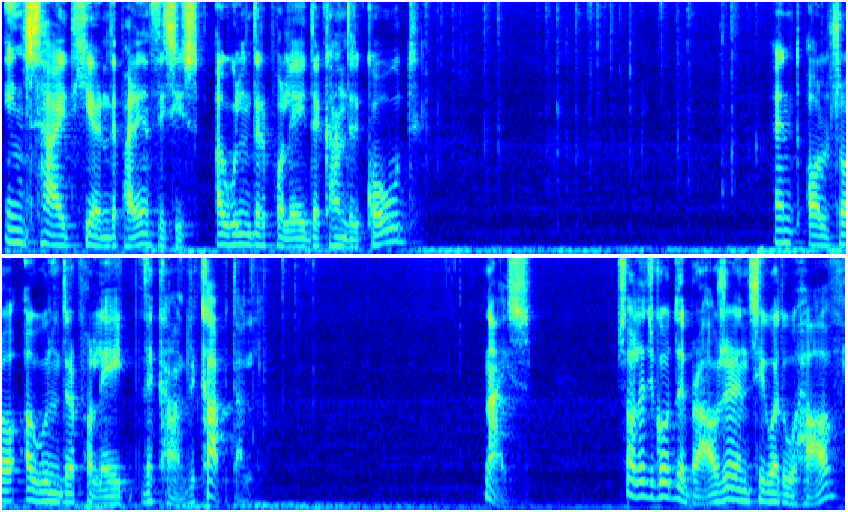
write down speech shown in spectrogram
Inside here in the parentheses, I will interpolate the country code and also I will interpolate the country capital. Nice. So let's go to the browser and see what we have.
